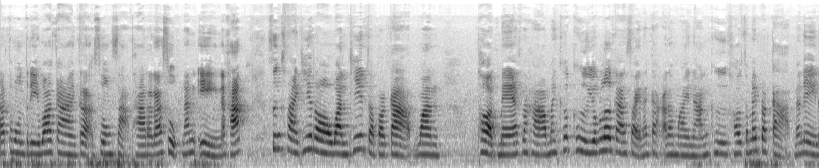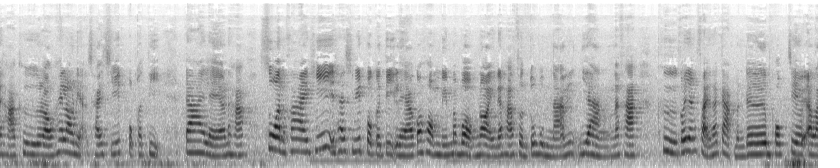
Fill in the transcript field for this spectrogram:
รัฐมนตรีว่าการกระทรวงสาธารณสุขนั่นเองนะคะ ซึ่งใครที่รอวันที่จะประกาศวัน ถอดแมสนะคะไม่ก็คือยกเลิกการใส่หน้ากากอนามัยนั้น คือเขาจะไม่ประกาศนั่นเองนะคะ คือเราให้เราเนี่ยใช้ชีวิตปกติได้แล้วนะคะ ส่วนใครที่ใช้ชีวิตปกติแล้วก็คอมเมนต์มาบอกหน่อยนะคะ ส่วนตัวบุ๋มนั้นอยังนะคะ คือก็ยังใส่หน้ากากเหมือนเดิม พกเจลอะไร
